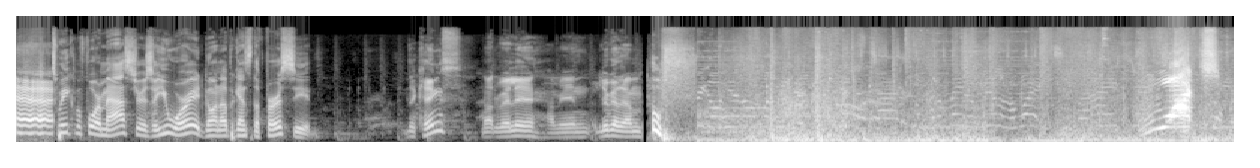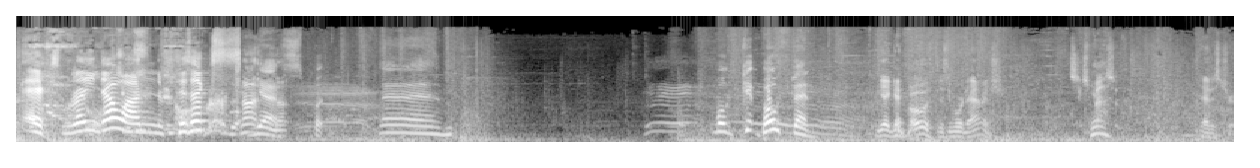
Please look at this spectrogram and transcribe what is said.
This week before Masters, are you worried going up against the first seed? The Kings? Not really. I mean, look at them. Oof. What? Explain that one, physics. Not yes, but eh, well, get both then. Yeah, get both. There's more damage. It's expensive. That is true.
